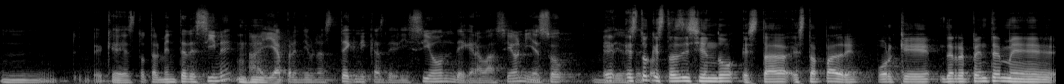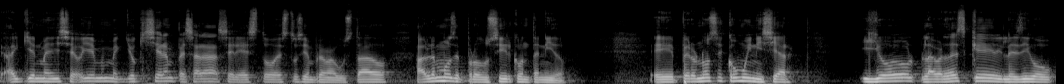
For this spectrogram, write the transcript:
mm, que es totalmente de cine. Ujú. Ahí aprendí unas técnicas de edición, de grabación y eso me Eh, dio Esto que estás diciendo está, está padre, porque de repente me, hay quien me dice, oye, me- yo quisiera empezar a hacer esto, esto siempre me ha gustado. Hablemos de producir contenido, Eh, pero no sé cómo iniciar. Y yo, la verdad es que les digo,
